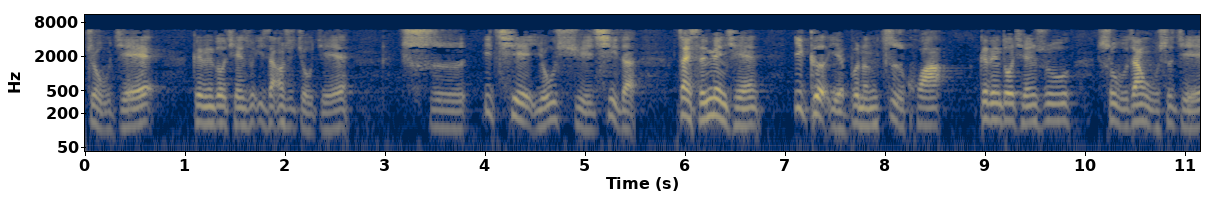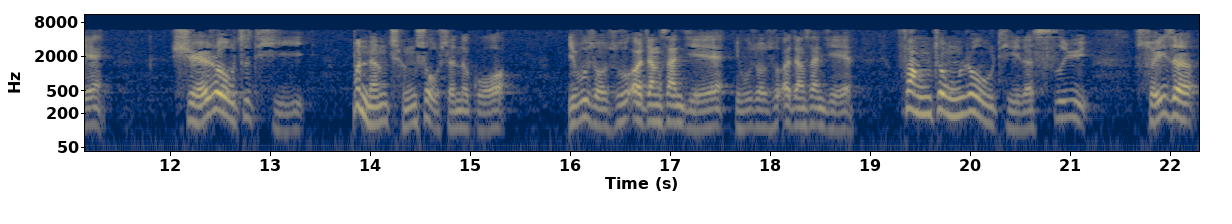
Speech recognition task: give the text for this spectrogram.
九节，《哥林多前书》一章二十九节，使一切有血气的，在神面前一个也不能自夸。《哥林多前书》十五章五十节，血肉之体不能承受神的国。《以弗所书》二章三节，《以弗所书》二章三节。放纵肉体的私欲，随着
